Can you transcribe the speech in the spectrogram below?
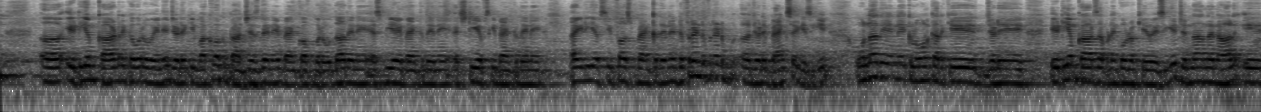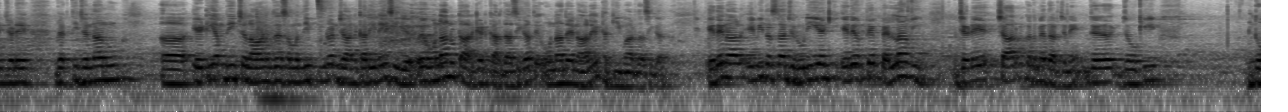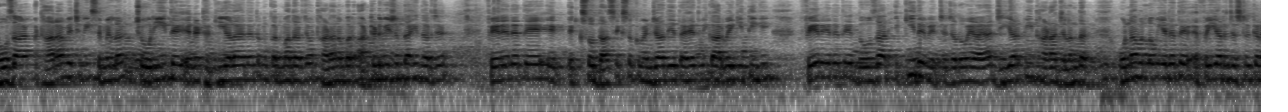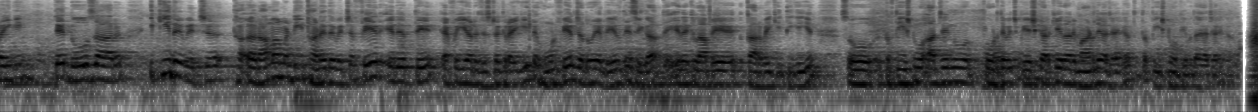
ਏਟੀਐਮ ਕਾਰਡ ਰਿਕਵਰ ਹੋਏ ਨੇ, ਜਿਹੜੇ ਕਿ ਵੱਖ-ਵੱਖ ਬ੍ਰਾਂਚਸ ਦੇ ਨੇ ਬੈਂਕ ਆਫ ਬਰੋਦਾ ਦੇ ਨੇ SBI ਬੈਂਕ ਦੇ ਨੇ HDFC ਬੈਂਕ ਦੇ ਨੇ IDFC ਫਰਸਟ ਬੈਂਕ ਦੇ ਨੇ ਡਿਫਰੈਂਟ ਡਿਫਰੈਂਟ ਜਿਹੜੇ ਬੈਂਕਸ ਹੈਗੇ ਸੀਗੇ, ਉਹਨਾਂ ਦੇ ਇਹਨੇ ਕਲੋਨ ਕਰਕੇ ਜਿਹੜੇ ਏਟੀਐਮ ਕਾਰਡਸ ਆਪਣੇ ਕੋਲ ਰੱਖੇ ਹੋਏ ਸੀਗੇ, ਜਿਨ੍ਹਾਂ ਦੇ ਨਾਲ ਇਹ ਜਿਹੜੇ ਵਿਅਕਤੀ ਜਿਨ੍ਹਾਂ ਨੂੰ ਏਟੀਐਮ ਦੀ ਚਲਾਉਣ ਦੇ ਸੰਬੰਧੀ ਪੂਰਨ ਜਾਣਕਾਰੀ ਨਹੀਂ ਸੀਗੀ ਉਹਨਾਂ ਨੂੰ ਟਾਰਗੇਟ ਕਰਦਾ ਸੀਗਾ ਤੇ ਉਹਨਾਂ ਦੇ ਨਾਲ ਇਹ ਠੱਗੀ ਮਾਰਦਾ ਸੀਗਾ। ਇਹਦੇ ਨਾਲ ਇਹ ਵੀ ਦੱਸਣਾ ਜ਼ਰੂਰੀ ਹੈ ਕਿ ਇਹਦੇ ਉੱਤੇ ਪਹਿਲਾਂ ਵੀ ਜਿਹੜੇ ਚਾਰ ਮੁਕਦਮੇ ਦਰਜ ਨੇ, ਜ- ਜੋ ਕਿ 2018 ਵਿੱਚ ਵੀ ਸਿਮਿਲਰ ਚੋਰੀ ਤੇ ਇਹਨੇ ਠੱਗੀ ਵਾਲਾ ਇਹਦੇ ਤੇ ਮੁਕੱਦਮਾ ਦਰਜ ਹੈ। ਉਹ ਥਾਣਾ ਨੰਬਰ 8 ਡਿਵੀਜ਼ਨ ਦਾ ਹੀ ਦਰਜ ਹੈ। ਫਿਰ ਇਹਦੇ ਤੇ ਇੱਕ- 110 151 ਦੇ ਤਹਿਤ ਵੀ ਕਾਰਵਾਈ ਕੀਤੀ ਗਈ। ਫਿਰ ਇਹਦੇ ਤੇ 2021 ਦੇ ਵਿੱਚ ਜਦੋਂ ਇਹ ਆਇਆ ਜੀਆਰਪੀ ਥਾਣਾ ਜਲੰਧਰ, ਉਹਨਾਂ ਵੱਲੋਂ ਵੀ ਇਹਦੇ ਤੇ ਐਫ ਆਈ ਆਰ ਰਜਿਸਟਰ ਕਰਾਈ ਗਈ। ਤੇ 2021 ਦੇ ਵਿੱਚ ਥ- ਰਾਮਾ ਮੰਡੀ ਥਾਣੇ ਦੇ ਵਿੱਚ ਫਿਰ ਇਹਦੇ ਉੱਤੇ ਐਫ ਆਈ ਆਰ ਰਜਿਸਟਰ ਕਰਾਈ ਗਈ ਤੇ ਹੁਣ ਫਿਰ ਜਦੋਂ ਇਹ ਬੇਲ ਤੇ ਸੀਗਾ ਤੇ ਇਹਦੇ ਖਿਲਾਫ ਇਹ ਕਾਰਵਾਈ ਕੀਤੀ ਗਈ ਹੈ। ਸੋ ਤਫਤੀਸ਼ ਨੂੰ ਅੱਜ ਇਹਨੂੰ ਕੋਰਟ ਦੇ ਵਿੱਚ ਪੇਸ਼ ਕਰਕੇ ਇਹਦਾ ਰਿਮਾਂਡ ਲਿਆ ਜਾਏਗਾ ਤੇ ਤਫਤੀਸ਼ ਨੂੰ ਅੱਗੇ ਵਧਾਇਆ ਜਾਏਗਾ।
